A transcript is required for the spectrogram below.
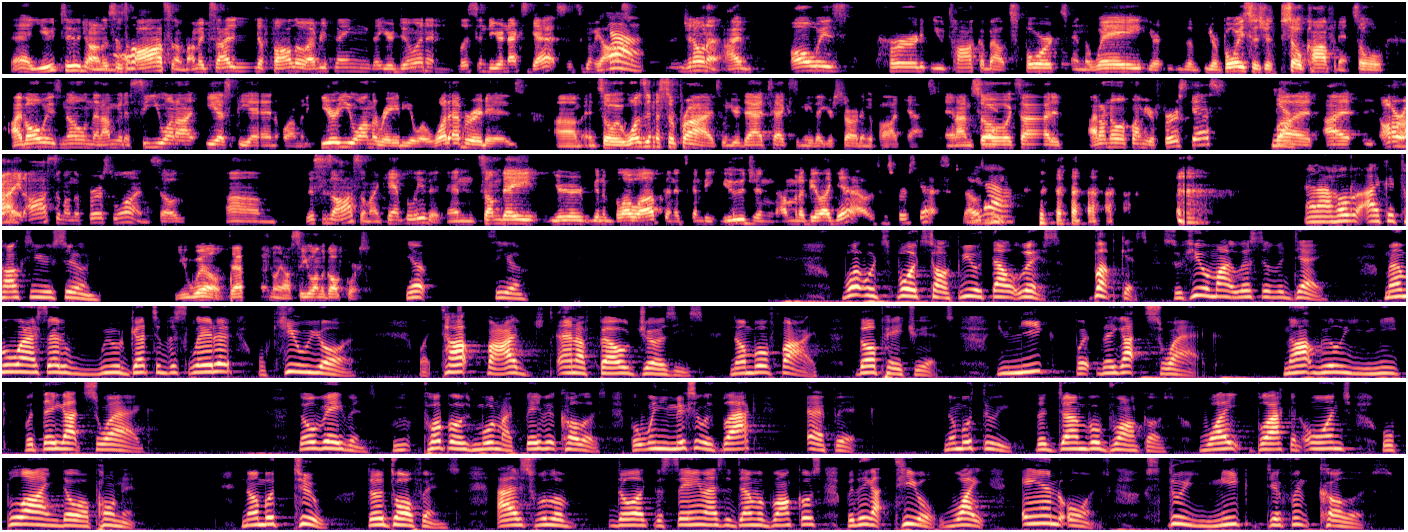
Yeah, you too, John. This is oh. awesome. I'm excited to follow everything that you're doing and listen to your next guest. It's gonna be awesome. Yeah. awesome. Jonah, I've always heard you talk about sports and the way your the, your voice is just so confident. So I've always known that I'm gonna see you on uh, ESPN or I'm gonna hear you on the radio or whatever it is. Um, and so it wasn't a surprise when your dad texted me that you're starting a podcast. And I'm so excited. I don't know if I'm your first guest, Yeah. but I all right, awesome. I'm the first one. So um, this is awesome. I can't believe it. And someday you're gonna blow up and it's gonna be huge, and I'm gonna be like, yeah, I was his first guest. That was yeah. me. And I hope I could talk to you soon. You will definitely. I'll see you on the golf course. Yep. See ya. What would sports talk be without lists? Bupkis. So here are my list of the day. Remember when I said we would get to this later? Well, here we are. My top five NFL jerseys. Number five, the Patriots. Unique, but they got swag. Not really unique, but they got swag. The Ravens. Purple is one of my favorite colors, but when you mix it with black, epic. Number three, the Denver Broncos. White, black, and orange will blind their opponent. Number two, the Dolphins. As for the, they're like the same as the Denver Broncos, but they got teal, white, and orange. Three unique, different colors.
